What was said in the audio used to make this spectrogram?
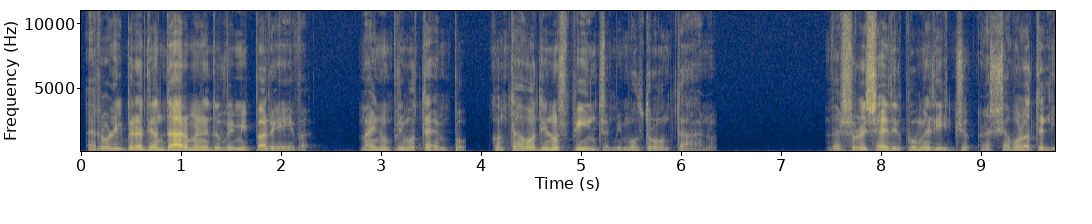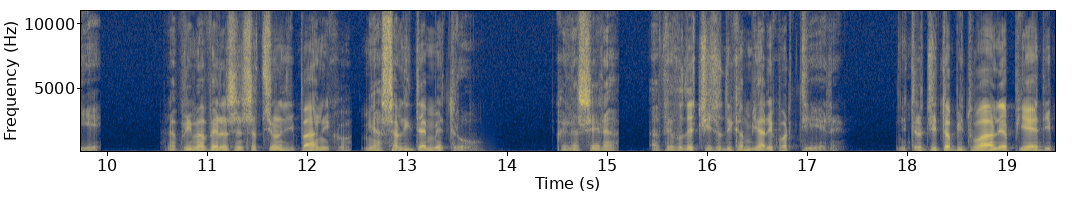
ero libera di andarmene dove mi pareva, ma in un primo tempo contavo di non spingermi molto lontano. Verso le sei del pomeriggio lasciavo l'atelier. La prima vera sensazione di panico mi è assalita in metro. Quella sera avevo deciso di cambiare quartiere. Il tragitto abituale a piedi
